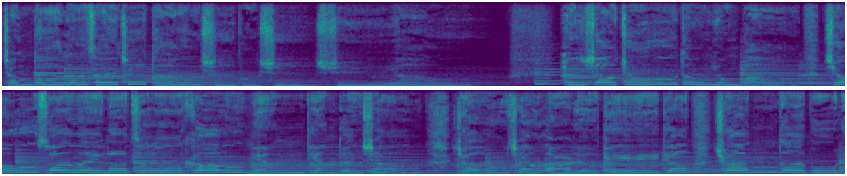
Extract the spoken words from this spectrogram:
长大了才知道是不是需要。很少主动拥抱，就算为了自豪，腼腆的笑，要强而又低调，穿的不了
